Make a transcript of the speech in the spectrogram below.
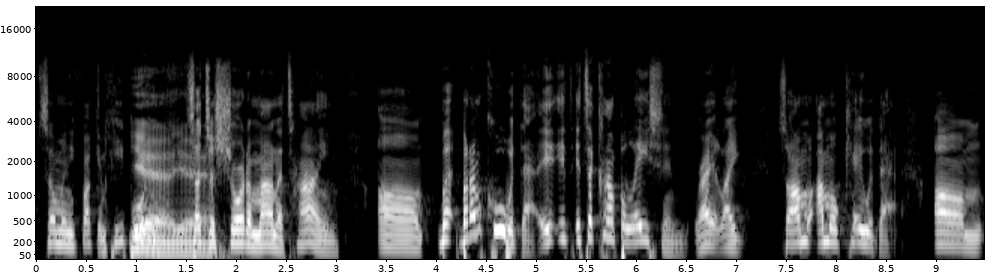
so many fucking people Yeah, in yeah. such a short amount of time. Um, but but I'm cool with that. It, it- it's a compilation, right? Like, so I'm I'm okay with that. Um,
